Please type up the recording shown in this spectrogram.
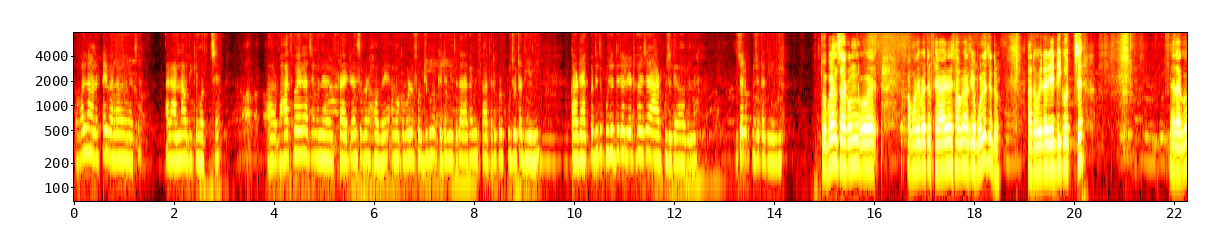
সকাল না অনেকটাই বেলা হয়ে গেছে, আর রান্না ওদিকে হচ্ছে। আর ভাত হয়ে গেছে মানে ফ্রাইড রাইস এবার হবে। আমাকে বলল সবজিগুলো কেটে দিতে তার আগে আমি তাড়াতাড়ি করে পুজোটা দিয়ে নিই। কারণ একবার যদি পুজো দিতে লেট হয়ে যায় আর পুজো দেওয়া হবে না। তো চলো পুজোটা দিয়ে নিই। তো ফ্রেন্ডস এখন ওই আমাদের বাড়িতে ফ্রাইড রাইস হবে আজকে বলেছে তো? আর ওইটা রেডি করছে। দেখো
